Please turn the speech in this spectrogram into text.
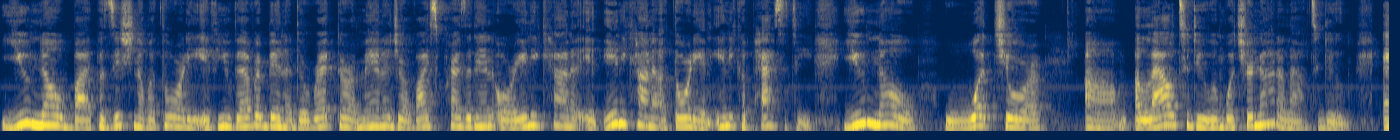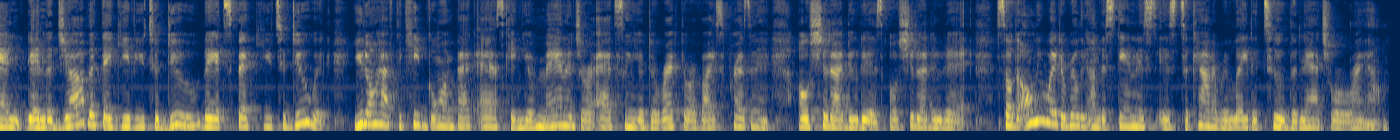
you know by position of authority if you've ever been a director a manager a vice president or any kind of in any kind of authority in any capacity you know what your um, allowed to do and what you're not allowed to do. And and the job that they give you to do, they expect you to do it. You don't have to keep going back asking your manager, asking your director or vice president, oh, should I do this? Oh, should I do that? So the only way to really understand this is to kind of relate it to the natural realm.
